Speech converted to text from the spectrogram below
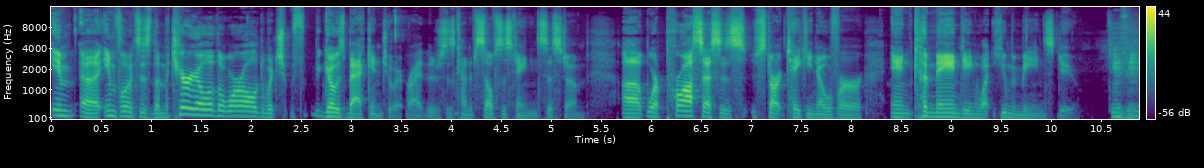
in, uh, influences the material of the world which f- goes back into it right there's this kind of self-sustaining system uh, where processes start taking over and commanding what human beings do Mm-hmm.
